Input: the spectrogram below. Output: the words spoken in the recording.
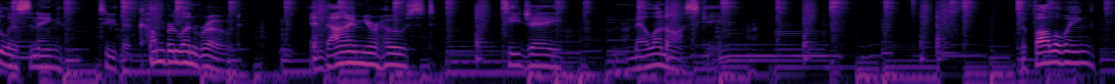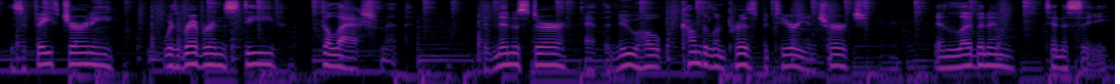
listening to the Cumberland Road, and I'm your host, TJ Melanowski. The following is a faith journey with Reverend Steve Delashmit, the minister at the New Hope Cumberland Presbyterian Church in Lebanon, Tennessee.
